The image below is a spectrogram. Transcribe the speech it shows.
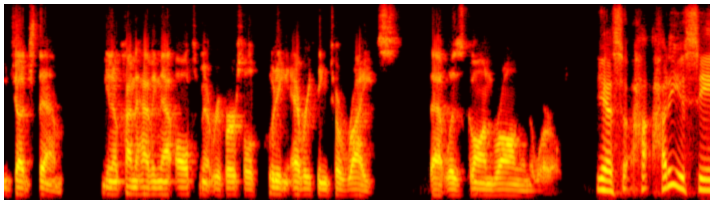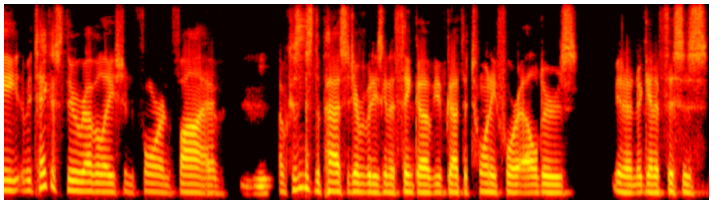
who judge them. You know, kind of having that ultimate reversal of putting everything to rights that was gone wrong in the world. Yeah. So, how, how do you see? I mean, take us through Revelation four and 5 mm-hmm. because this is the passage everybody's going to think of. You've got the twenty-four elders. You know, and again, if this is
